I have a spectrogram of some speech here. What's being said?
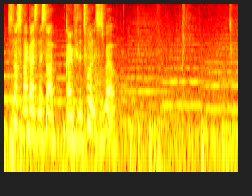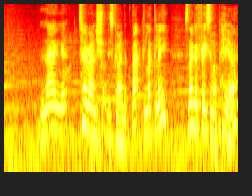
There's lots of bad guys and they started going through the toilets as well. Lang turned around and shot this guy in the back, luckily. So now I'm going to face him up here.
